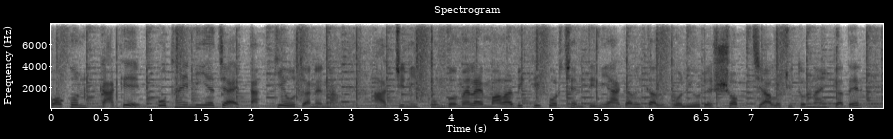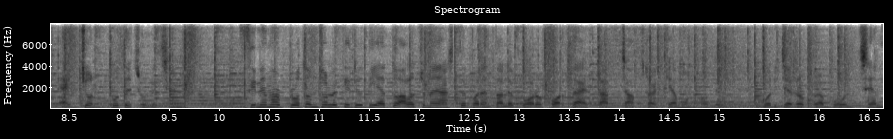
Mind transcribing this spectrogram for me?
কখন কাকে কোথায় নিয়ে যায় তা কেউ জানে না। আর যিনি কুম্ভ মেলায় মালা বিক্রি করছেন, তিনি আগামীকাল বলিউডের সবচেয়ে আলোচিত নায়িকাদের একজন হতে চলেছেন। সিনেমার প্রথম ঝলকে যদি এত আলোচনায় আসতে পারেন, তাহলে বড় পর্দায় তার যাত্রা কেমন হবে? পরিচালকরা বলছেন,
